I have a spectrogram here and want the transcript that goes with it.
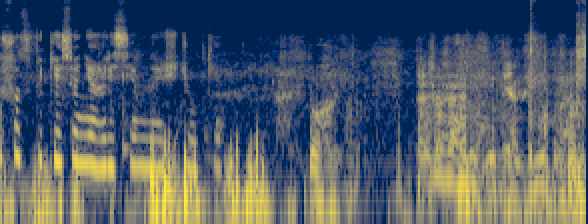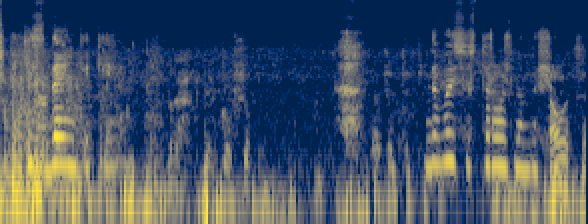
що це такі сьогодні агресивні щуки? Ой, Та що ж агресивний, як її брати? Якийсь день такий. Та. Дивись осторожно, бо Та що. оце.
